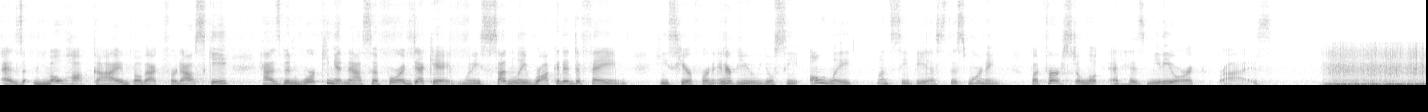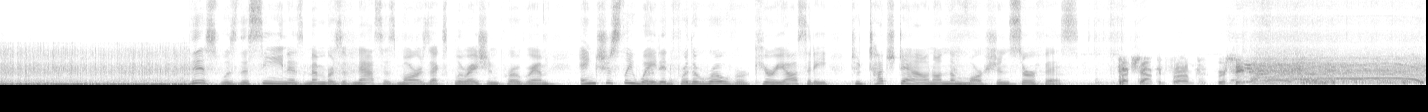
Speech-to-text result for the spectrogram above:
as Mohawk Guy. Bobak Ferdowsi has been working at NASA for a decade when he suddenly rocketed to fame. He's here for an interview you'll see only on CBS this morning. But first, a look at his meteoric rise. This was the scene as members of NASA's Mars exploration program anxiously waited for the rover Curiosity to touch down on the Martian surface. Touchdown confirmed. We're safe on Mars.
